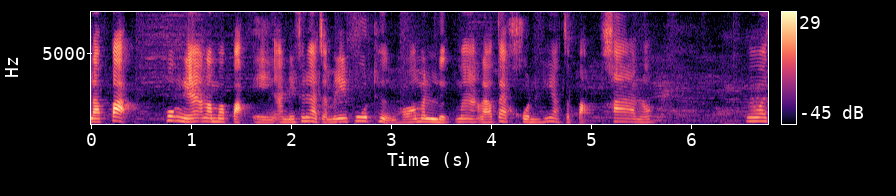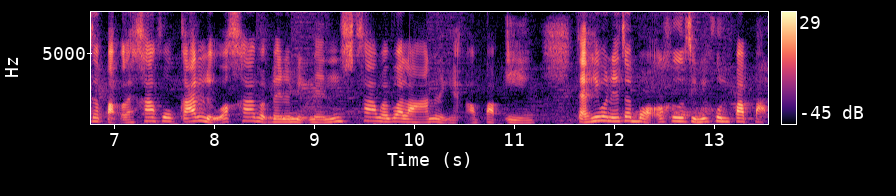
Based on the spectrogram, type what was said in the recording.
แล้วปรับพวกเนี้ยเรามาปรับเอง อันนี้เฟนอาจจะไม่ได้พูดถึงเพราะว่ามันลึกมากแล้วแต่คนที่อยากจะปรับค่าเนาะ ไม่ว่าจะปรับอะไรค่าโฟกัสหรือว่าค่าแบบ dynamic lens ค่าไว้บาลานซ์อะไรเงี้ยเอาปรับเอง แต่ที่วันนี้จะบอกก็คือสิ่งที่คุณปรับปรับ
